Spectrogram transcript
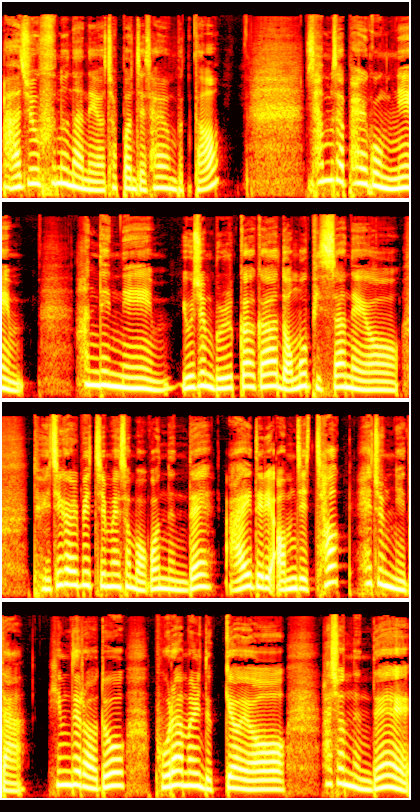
아주 훈훈하네요. 첫 번째 사연부터. 3480님, 한디님, 요즘 물가가 너무 비싸네요. 돼지갈비찜에서 먹었는데 아이들이 엄지척 해줍니다. 힘들어도 보람을 느껴요. 하셨는데,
